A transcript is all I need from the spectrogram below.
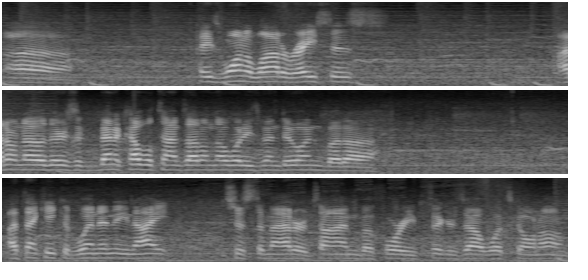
Uh, he's won a lot of races. I don't know, there's been a couple times I don't know what he's been doing, but uh, I think he could win any night. It's just a matter of time before he figures out what's going on.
